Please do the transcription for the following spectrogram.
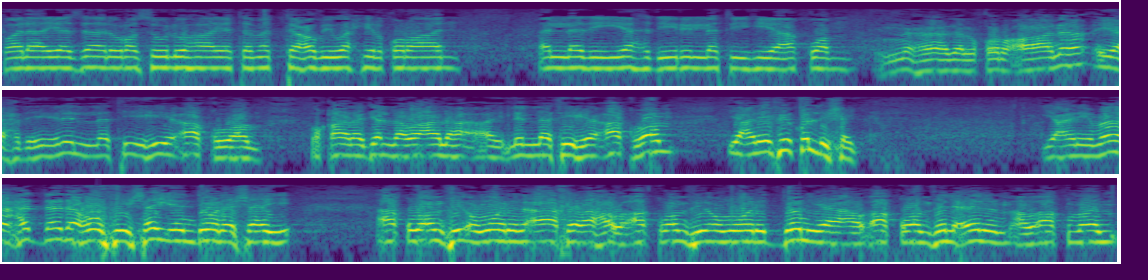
ولا يزال رسولها يتمتع بوحي القرآن الذي يهدي للتي هي أقوم. إن هذا القرآن يهدي للتي هي أقوم وقال جل وعلا للتي هي أقوم يعني في كل شيء يعني ما حدده في شيء دون شيء أقوم في أمور الآخرة أو أقوم في أمور الدنيا أو أقوم في العلم أو أقوم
